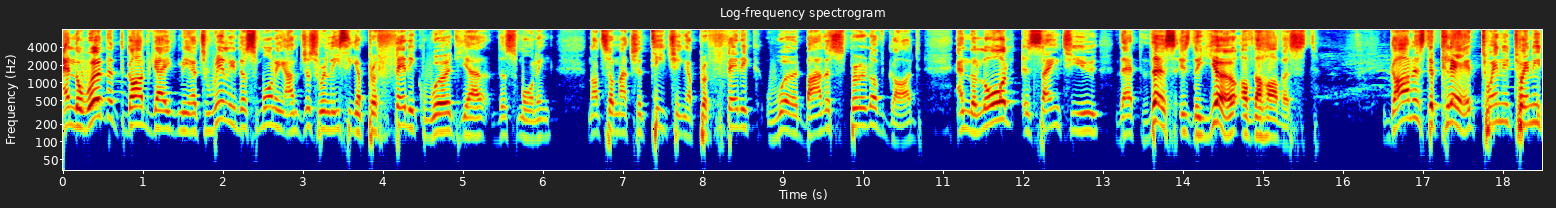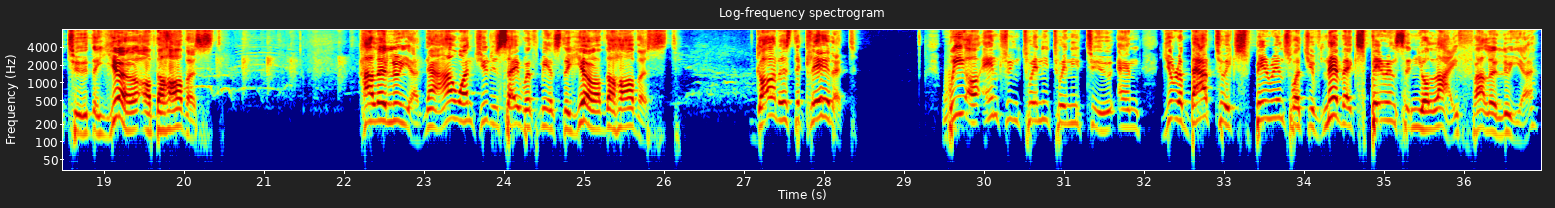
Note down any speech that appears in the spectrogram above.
And the word that God gave me, it's really this morning, I'm just releasing a prophetic word here this morning. Not so much a teaching, a prophetic word by the Spirit of God. And the Lord is saying to you that this is the year of the harvest. God has declared 2022 the year of the harvest. Hallelujah. Now, I want you to say with me, it's the year of the harvest. God has declared it. We are entering 2022 and you're about to experience what you've never experienced in your life. Hallelujah.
